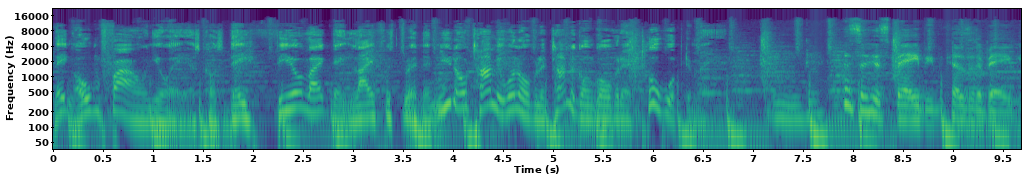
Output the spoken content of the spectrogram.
they can open fire on your ass because they feel like their life is threatened. And you know, Tommy went over there. Tommy gonna go over there to whoop the man. Mm-hmm. Because of his baby, because of the baby.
